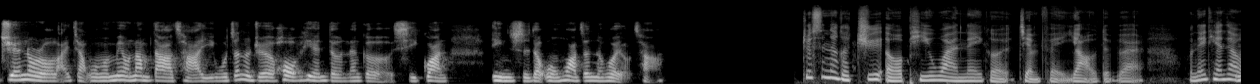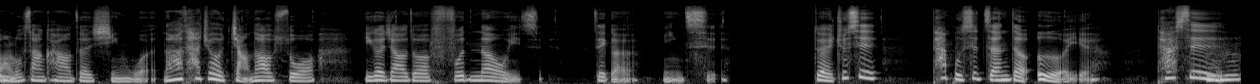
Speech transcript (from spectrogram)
general 来讲，我们没有那么大的差异。我真的觉得后天的那个习惯、饮食的文化真的会有差。就是那个 GLP one 那个减肥药，对不对？我那天在网络上看到这个新闻，然后他就讲到说，一个叫做 food noise 这个名词，对，就是。他不是真的饿耶，他是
